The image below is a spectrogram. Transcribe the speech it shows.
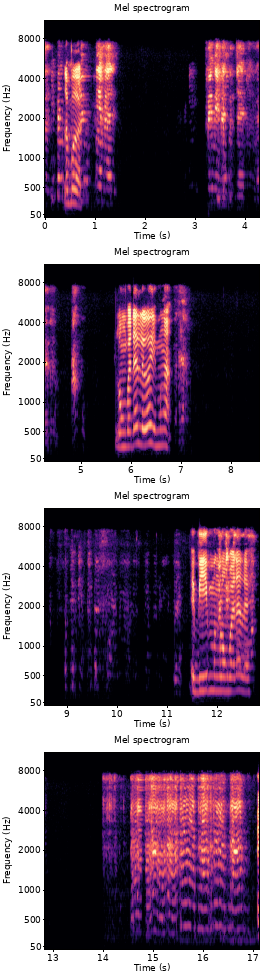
สนใจระเบิด ไม่มีใครไม่มีใครสนใจมึงเลยแบบอ้าวลงไปได้เลยมึงอะไปแล้วไอบีมมึงลงไปได้เลย ไอ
